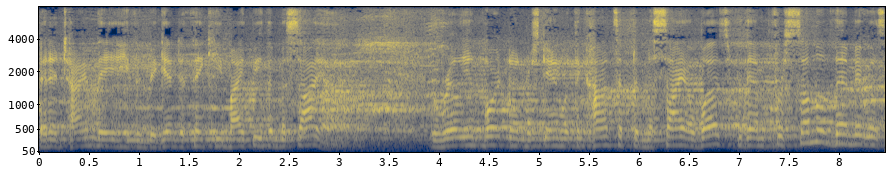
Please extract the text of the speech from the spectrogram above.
And in time, they even begin to think He might be the Messiah really important to understand what the concept of Messiah was for them. For some of them, it was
